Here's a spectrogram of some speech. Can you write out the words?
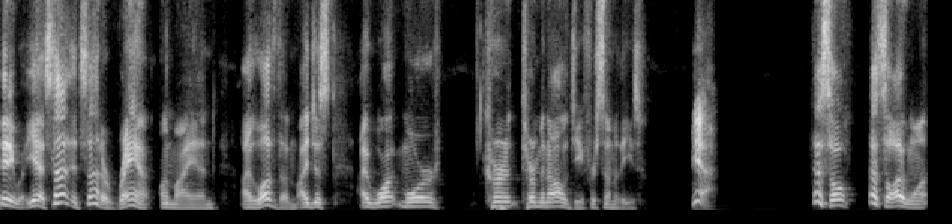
Anyway, yeah, it's not it's not a rant on my end. I love them. I just I want more current terminology for some of these. yeah That's all. That's all I want.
